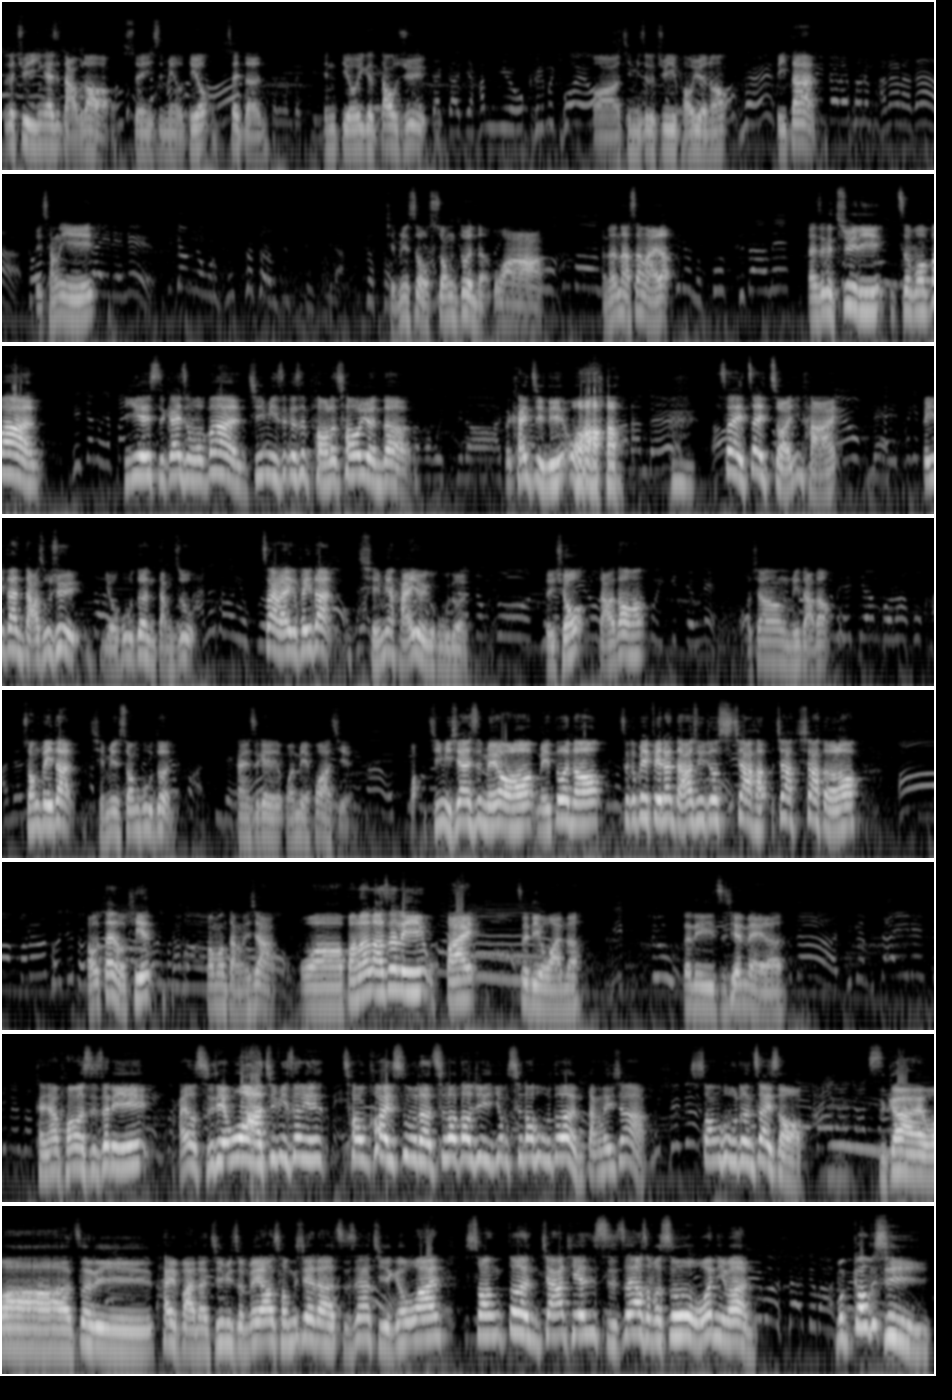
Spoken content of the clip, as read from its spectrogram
这个距离应该是打不到，所以是没有丢。再等，先丢一个道具。哇，吉米这个距离跑远哦，飞弹，水长影，前面是有双盾的，哇！娜娜上来了，但这个距离怎么办？E.S 该怎么办？吉米这个是跑了超远的，再开警铃，哇！再再转一台飞弹打出去，有护盾挡住，再来一个飞弹，前面还有一个护盾，水球打得到吗？好像没打到，双飞弹，前面双护盾，看来是可以完美化解。哇，吉米现在是没有了，没盾哦。这个被飞弹打下去就下河下下河喽。好，但有天帮忙挡了一下。哇，绑拉拉这里掰，这里完了，这里直接没了。看一下庞老师这里还有磁铁，哇，吉米这里超快速的吃到道具，用吃到护盾挡了一下，双护盾在手。Sky，哇，这里太烦了！吉米准备要重现了，只剩下几个弯，双盾加天使，这要怎么输？我问你们，我恭喜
